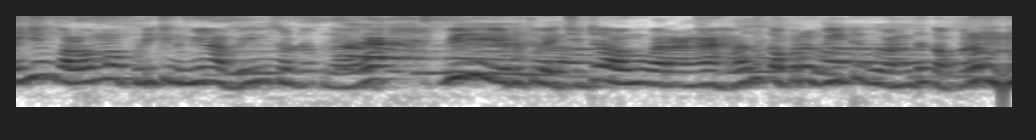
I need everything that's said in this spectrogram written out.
கையும் குளமாக பிடிக்கணுமே அப்படின்னு சொல்கிறதுக்காக வீடியோ எடுத்து வச்சுட்டு அவங்க வராங்க. அதுக்கப்புறம் வீட்டுக்கு வந்ததுக்கப்புறம்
